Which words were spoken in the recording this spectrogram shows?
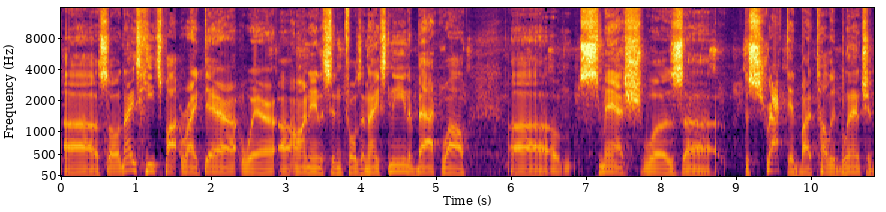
Uh, so, nice heat spot right there where uh, Arn Anderson throws a nice knee in the back while uh, Smash was uh, distracted by Tully Blanchard.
